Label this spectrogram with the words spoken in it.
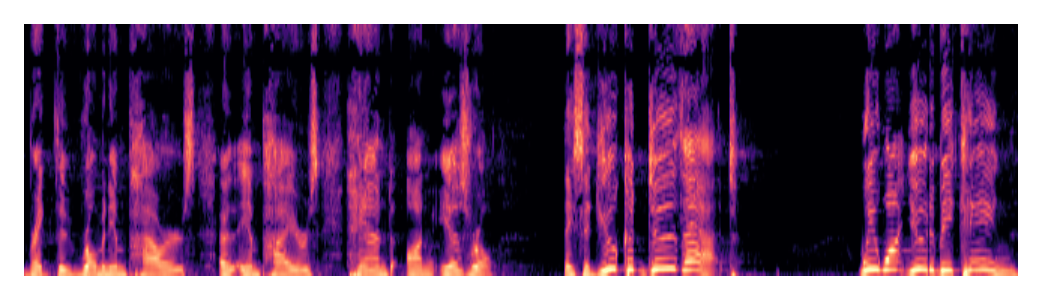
break the Roman Empire's, uh, Empire's hand on Israel. They said, You could do that. We want you to be king.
